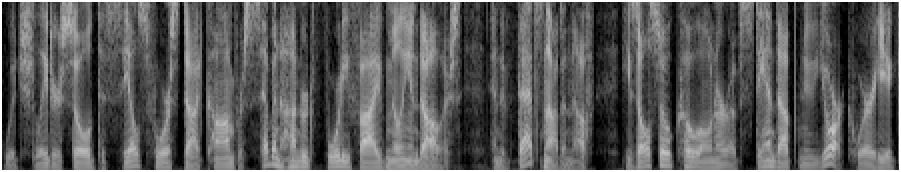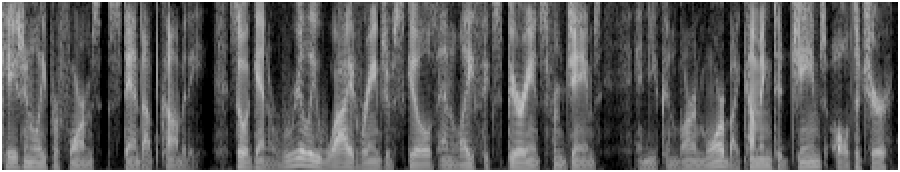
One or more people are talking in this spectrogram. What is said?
which later sold to Salesforce.com for $745 million. And if that's not enough, he's also co owner of Stand Up New York, where he occasionally performs stand up comedy. So, again, a really wide range of skills and life experience from James and you can learn more by coming to jamesaltucher.com.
